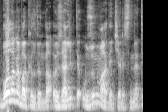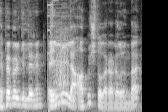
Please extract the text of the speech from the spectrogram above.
Bu alana bakıldığında özellikle uzun vade içerisinde tepe bölgelerinin 50 ila 60 dolar aralığında,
